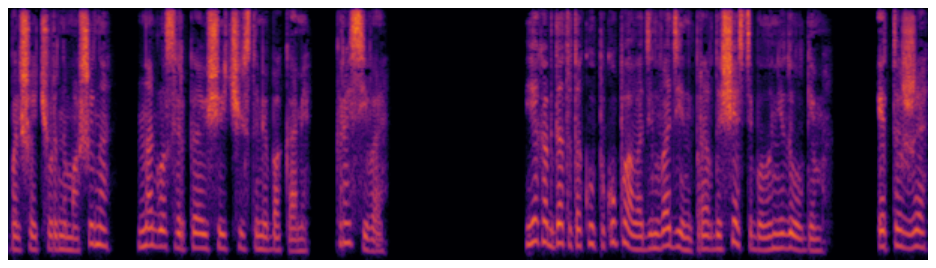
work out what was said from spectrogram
большая черная машина, нагло сверкающая чистыми боками. Красивая. Я когда-то такую покупал один в один, правда, счастье было недолгим. Это же...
